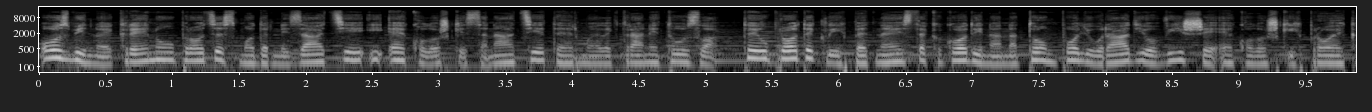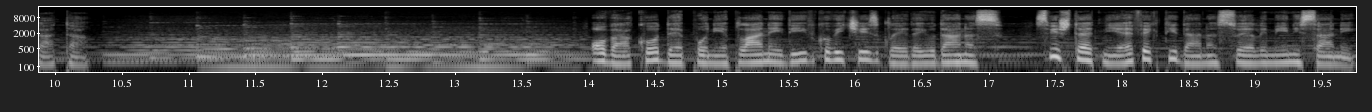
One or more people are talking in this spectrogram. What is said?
ozbiljno je krenuo u proces modernizacije i ekološke sanacije termoelektrane Tuzla, te je u proteklih 15 godina na tom polju uradio više ekoloških projekata. Ovako deponije Plane i Divković izgledaju danas. Svi štetni efekti danas su eliminisani.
